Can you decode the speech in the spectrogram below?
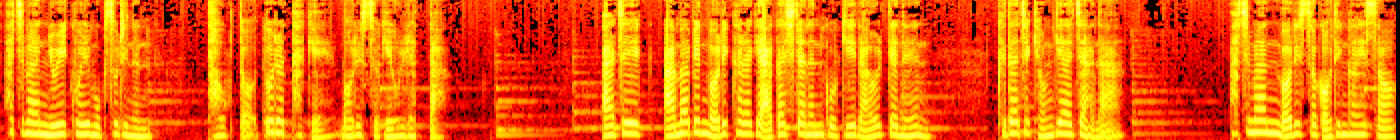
하지만 유이코의 목소리는 더욱더 또렷하게 머릿속에 울렸다. 아직 아마빈 머리카락의 아가씨라는 곡이 나올 때는 그다지 경계하지 않아. 하지만 머릿속 어딘가에서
